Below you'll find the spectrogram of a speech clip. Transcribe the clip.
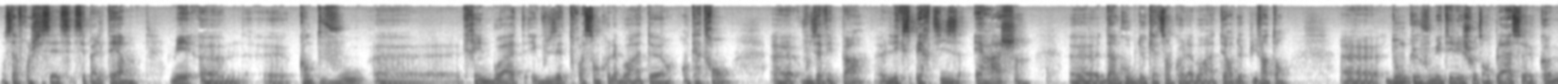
on s'affranchissait, c'est pas le terme, mais euh, euh, quand vous euh, créez une boîte et que vous êtes 300 collaborateurs en 4 ans, vous n'avez pas l'expertise RH d'un groupe de 400 collaborateurs depuis 20 ans. donc vous mettez les choses en place comme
